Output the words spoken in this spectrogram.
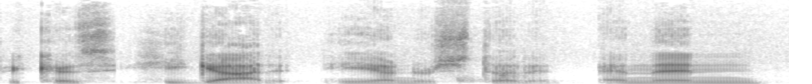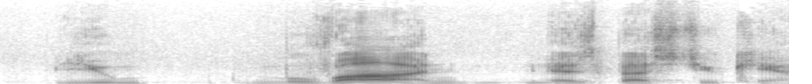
because he got it, he understood it, and then you move on as best you can.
